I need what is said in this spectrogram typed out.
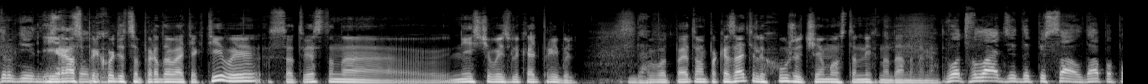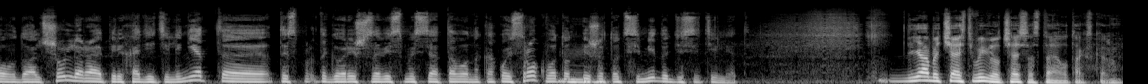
Другие И раз приходится продавать активы, соответственно, не из чего извлекать прибыль. Да. Вот, поэтому показатели хуже, чем у остальных на данный момент. Вот Влади дописал, да, по поводу Альшулера, переходить или нет. Э, ты, ты говоришь в зависимости от того, на какой срок. Вот он mm. пишет от 7 до 10 лет. Я бы часть вывел, часть оставил, так скажем.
